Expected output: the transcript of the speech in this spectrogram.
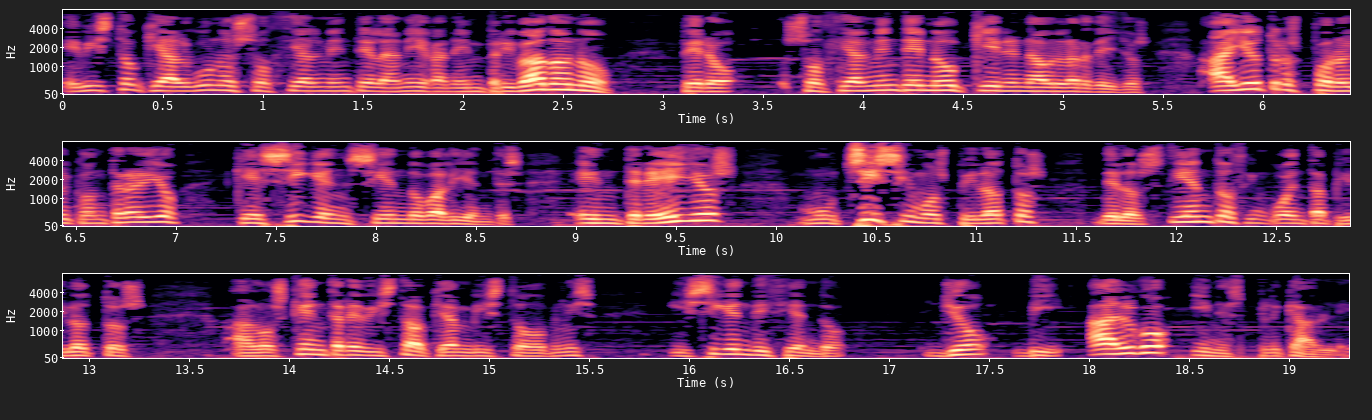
he visto que algunos socialmente la niegan, en privado no, pero socialmente no quieren hablar de ellos. Hay otros, por el contrario, que siguen siendo valientes. Entre ellos, muchísimos pilotos, de los 150 pilotos a los que he entrevistado que han visto ovnis, y siguen diciendo, yo vi algo inexplicable.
